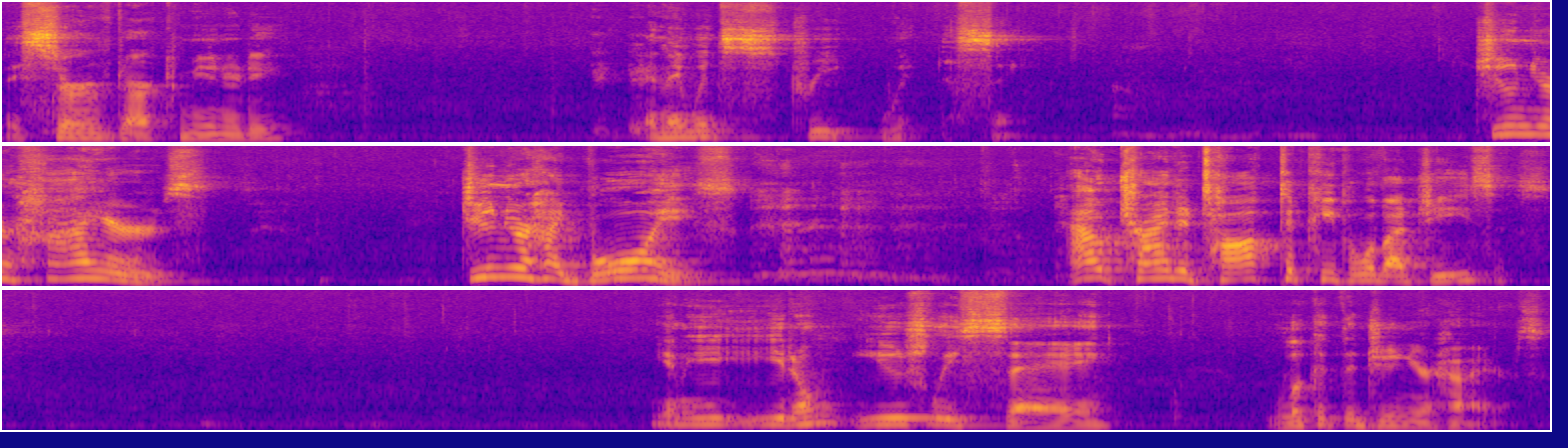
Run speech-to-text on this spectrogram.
They served our community and they went street witnessing. Junior highers junior high boys out trying to talk to people about Jesus. You know, you, don't usually say, look at the junior highers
